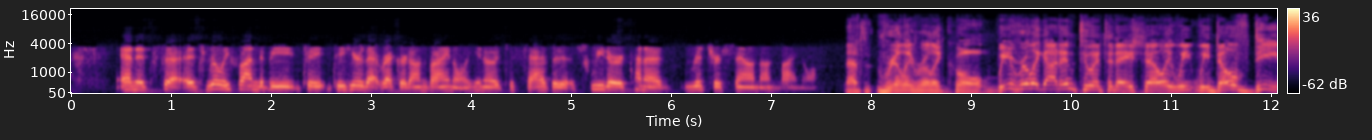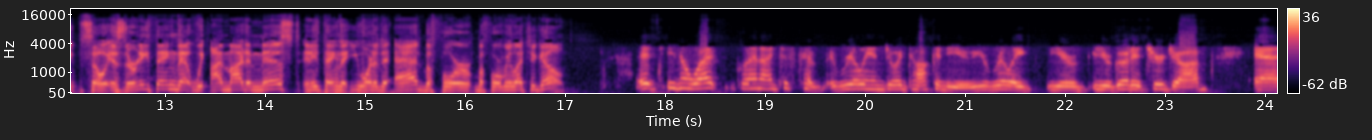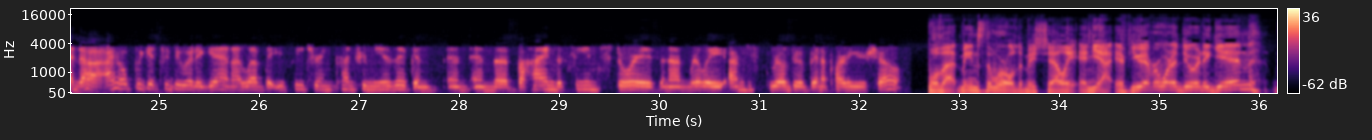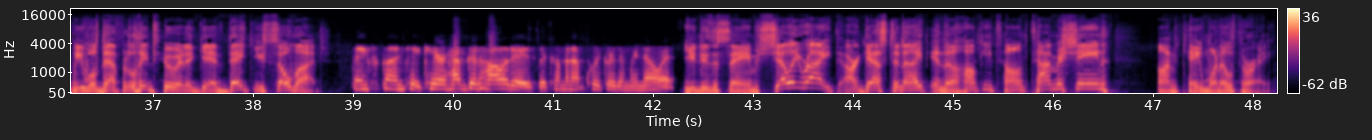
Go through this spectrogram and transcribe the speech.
and it's uh, it's really fun to be to to hear that record on vinyl. You know, it just has a sweeter, kind of richer sound on vinyl. That's really really cool. We really got into it today, Chely. We we dove deep. So, is there anything that we I might have missed? Anything that you wanted to add before before we let you go? It, you know what, Glenn? I just have really enjoyed talking to you. You're really you're you're good at your job and uh, I hope we get to do it again. I love that you're featuring country music and and and the behind the scenes stories, and I'm really I'm just thrilled to have been a part of your show. Well, that means the world to me, Chely. And yeah, if you ever want to do it again, we will definitely do it again. Thank you so much. Thanks, Glenn. Take care. Have good holidays. They're coming up quicker than we know it. You do the same. Chely Wright, our guest tonight in the Honky Tonk Time Machine on K103.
